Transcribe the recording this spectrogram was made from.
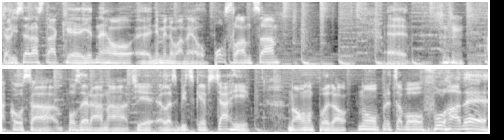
Pýtali sa raz tak eh, jedného eh, nemenovaného poslanca, eh, ako sa pozerá na tie lesbické vzťahy. No a on odpovedal, no predsa vo Full HD.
